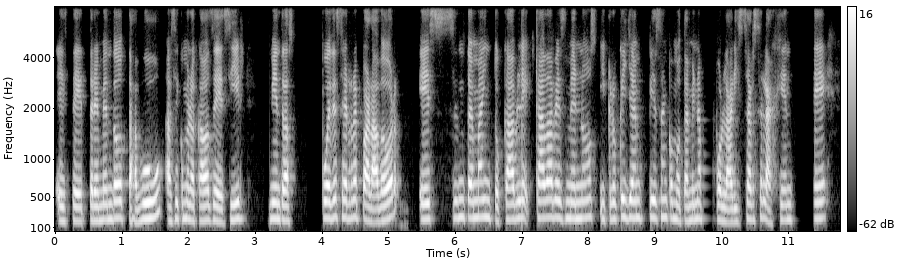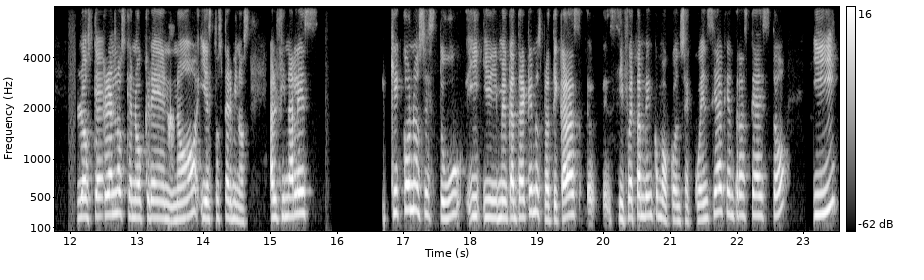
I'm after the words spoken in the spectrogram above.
este, tremendo tabú, así como lo acabas de decir, mientras puede ser reparador, es un tema intocable cada vez menos y creo que ya empiezan como también a polarizarse la gente, los que creen, los que no creen, ¿no? Y estos términos. Al final es ¿qué conoces tú? Y, me encantaría que nos platicaras eh, eh, si fue también como consecuencia que entraste a esto y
